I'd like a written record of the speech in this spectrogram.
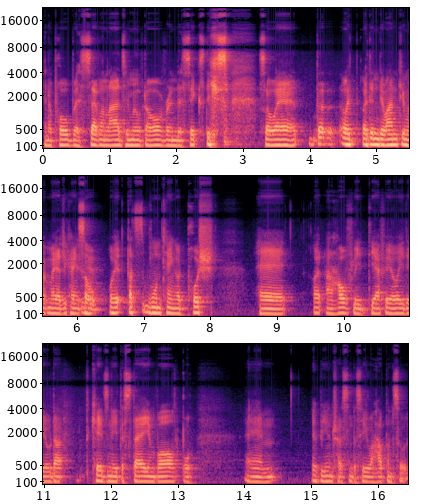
in a pub with seven lads who moved over in the 60s. So uh, th- I, I didn't do anything with my education. So I, that's one thing I'd push, uh, and hopefully the FAI do that. The kids need to stay involved, but um, it'd be interesting to see what happens. So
